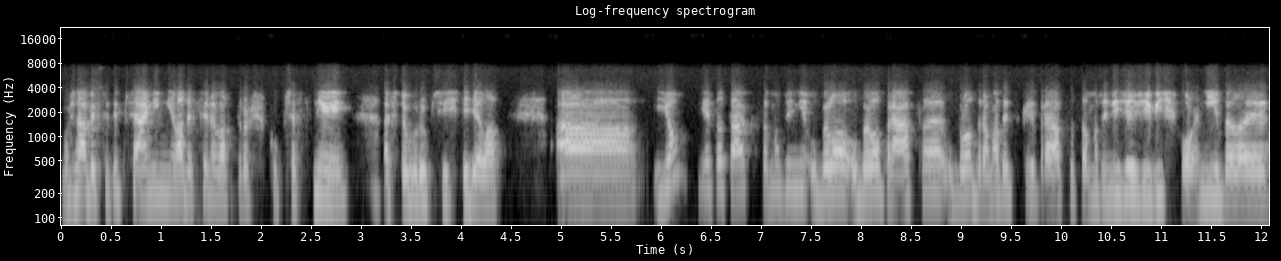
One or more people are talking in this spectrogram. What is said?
Možná bych si ty přání měla definovat trošku přesněji, až to budu příště dělat. A jo, je to tak, samozřejmě ubylo, ubylo práce, ubylo dramatické práce, samozřejmě, že živý školení byly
